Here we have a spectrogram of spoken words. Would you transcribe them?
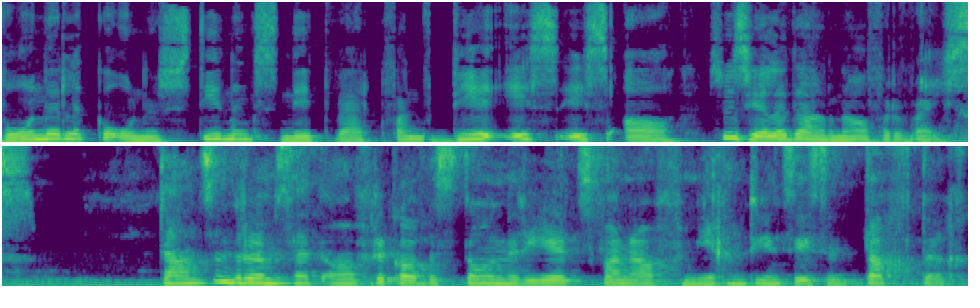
wonderlike ondersteuningsnetwerk van DSSA, soos julle daarna verwys. Down Syndroom Suid-Afrika bestaan reeds vanaf 1986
